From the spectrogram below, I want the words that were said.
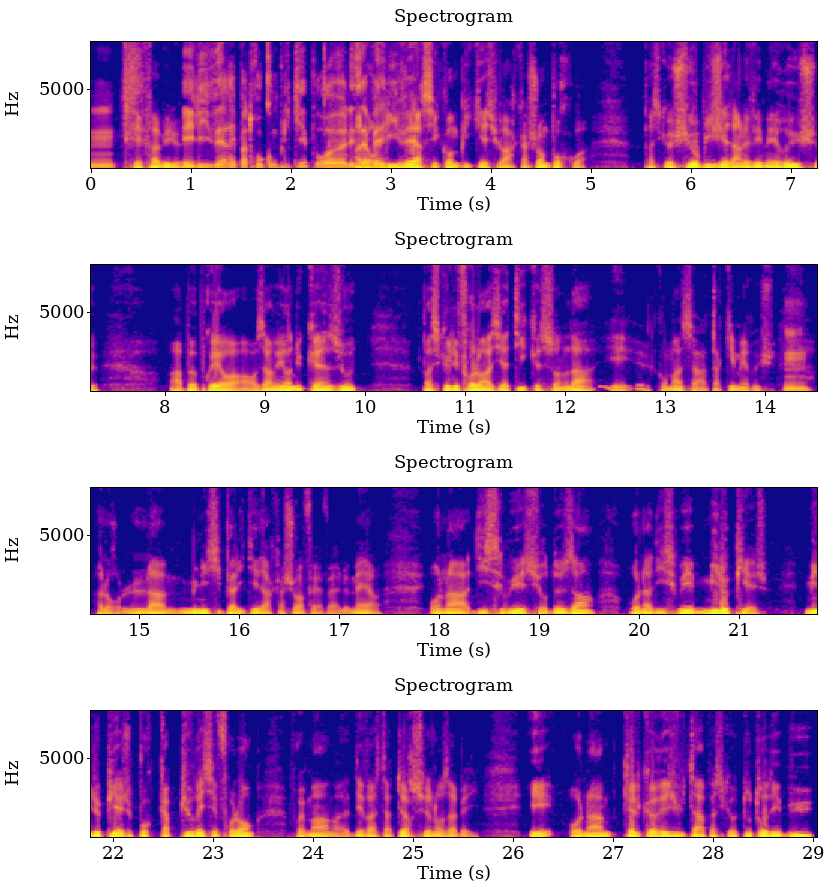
Mhm. C'est fabuleux. Et l'hiver est pas trop compliqué pour euh, les Alors abeilles? l'hiver, c'est compliqué sur Arcachon. Pourquoi? Parce que je suis obligé d'enlever mes ruches à peu près aux, environs du 15 août, parce que les frelons asiatiques sont là et commencent à attaquer mes ruches. Mhm. Alors, la municipalité d'Arcachon, enfin, enfin, le maire, on a distribué sur deux ans, on a distribué 1000 pièges. 1000 pièges pour capturer ces frelons vraiment euh, dévastateurs sur nos abeilles. Et on a quelques résultats parce que tout au début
